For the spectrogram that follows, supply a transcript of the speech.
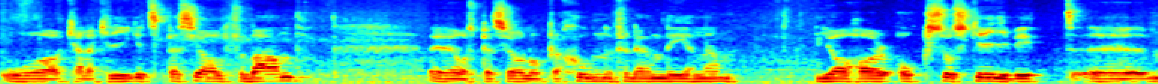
och kalla krigets specialförband eh, och specialoperationer för den delen. Jag har också skrivit eh,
